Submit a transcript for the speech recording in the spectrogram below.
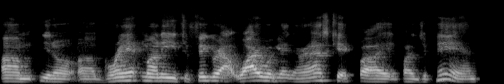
um, you know uh, grant money to figure out why we're getting our ass kicked by by Japan.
